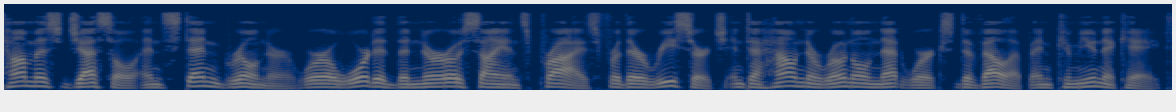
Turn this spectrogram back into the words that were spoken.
Thomas Jessell and Sten Grillner were awarded the Neuroscience Prize for their research into how neuronal networks develop and communicate.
